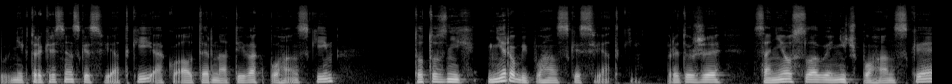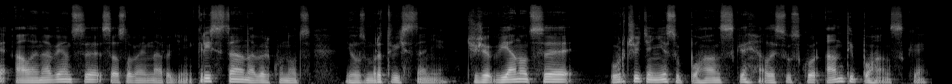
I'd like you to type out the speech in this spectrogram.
niektoré kresťanské sviatky ako alternatíva k pohanským, toto z nich nerobí pohanské sviatky, pretože sa neoslavuje nič pohanské, ale na Vianoce sa oslavuje narodenie Krista, na Veľkú noc jeho zmrtvých stanie. Čiže Vianoce určite nie sú pohanské, ale sú skôr antipohanské.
